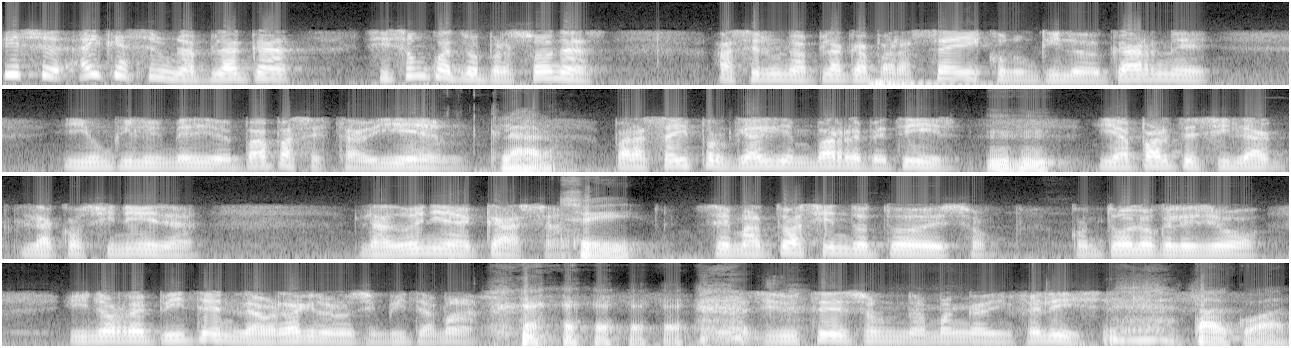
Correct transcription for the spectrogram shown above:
eso, hay que hacer una placa, si son cuatro personas, hacer una placa para seis con un kilo de carne y un kilo y medio de papas está bien. Claro. Para seis porque alguien va a repetir. Y aparte si la, la cocinera, la dueña de casa, sí. se mató haciendo todo eso, con todo lo que le llevó y no repiten, la verdad que no los invita más. es decir, ustedes son una manga de infelices. Tal cual.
